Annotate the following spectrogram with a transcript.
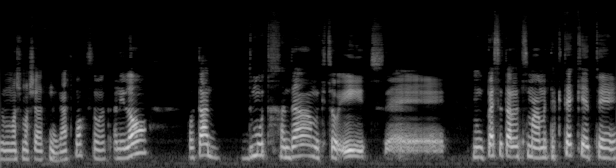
זה ממש מה שאת נגעת בו. זאת אומרת, אני לא אותה דמות חדה, מקצועית, אה, מאופסת על עצמה, מתקתקת, אה,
